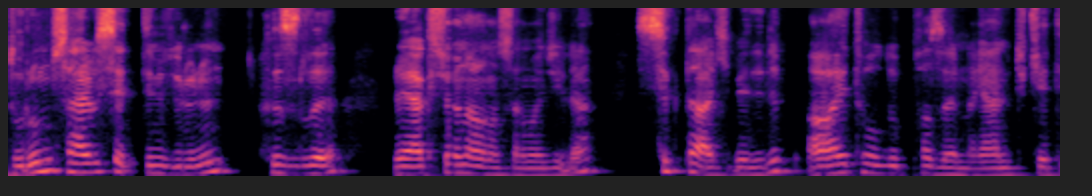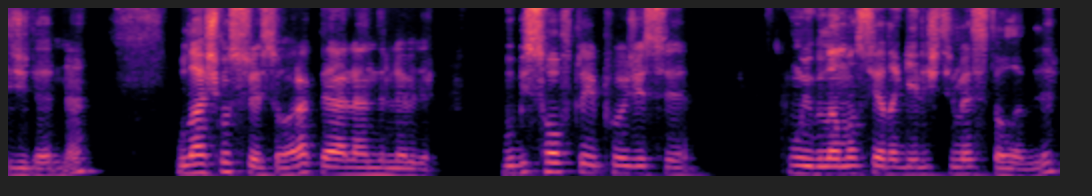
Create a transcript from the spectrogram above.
durum servis ettiğimiz ürünün hızlı reaksiyon alması amacıyla sık takip edilip ait olduğu pazarına yani tüketicilerine ulaşma süresi olarak değerlendirilebilir. Bu bir software projesi, uygulaması ya da geliştirmesi de olabilir.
